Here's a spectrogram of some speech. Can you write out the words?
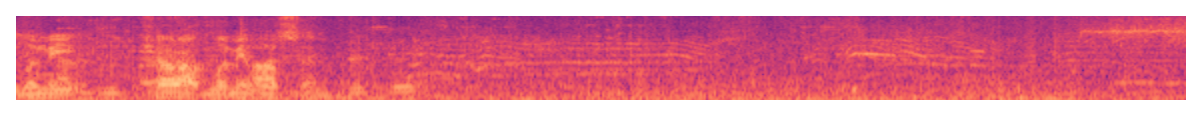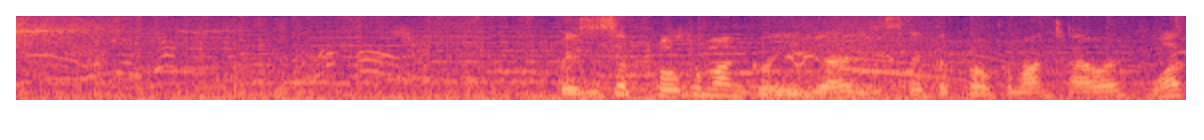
let me- uh, is it shut up, let me listen. picture? Wait, is this a Pokemon graveyard? Is this like the Pokemon Tower? What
